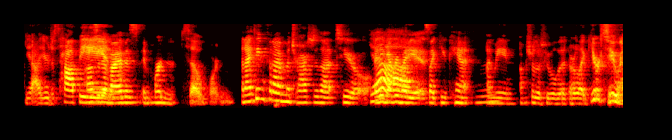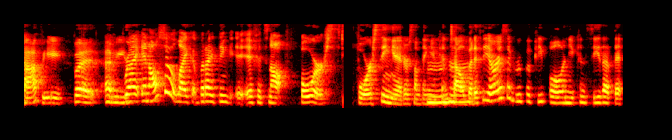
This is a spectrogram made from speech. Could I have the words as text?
Yeah, you're just happy. Positive vibe is important. so important. And I think that I'm attracted to that too. I Yeah. think everybody is. Like you can't Mhm. I mean, I'm sure there's people that are like, You're too happy. But I mean Right. And also, like, but I think if it's not forced, forcing it or something, you can tell. Mhm. But if there is a group of people and you can see that they,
